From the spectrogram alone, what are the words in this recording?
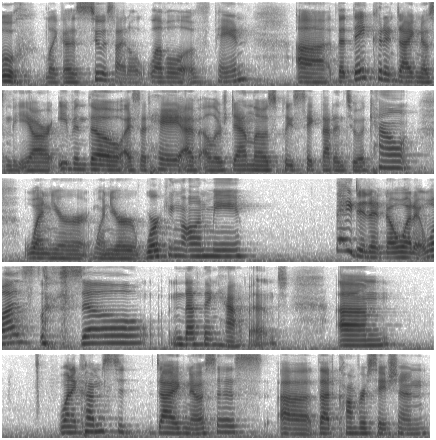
ooh, like a suicidal level of pain uh, that they couldn't diagnose in the ER, even though I said, hey, I have Ehlers-Danlos, please take that into account when you're, when you're working on me. They didn't know what it was, so nothing happened. Um, when it comes to diagnosis, uh, that conversation,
